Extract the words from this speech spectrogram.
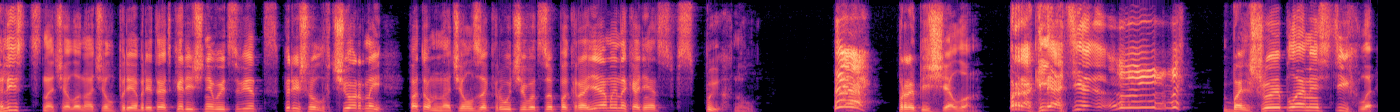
Лист сначала начал приобретать коричневый цвет, перешел в черный, потом начал закручиваться по краям и, наконец, вспыхнул. «А!» — пропищал он. «Проклятие!» Большое пламя стихло,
